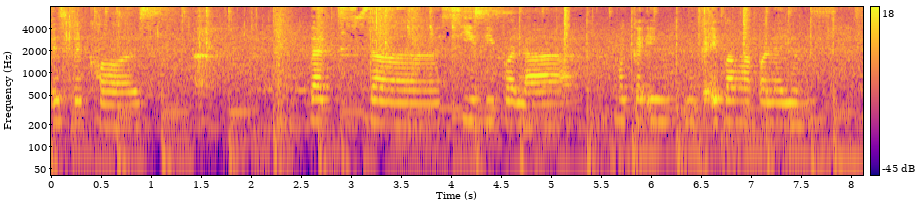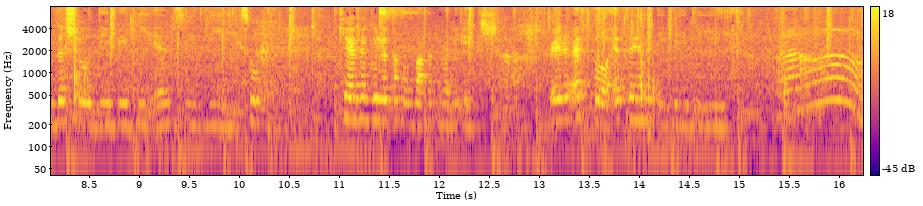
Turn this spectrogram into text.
is because that's the CD pala. Magkain, magkaiba nga pala yung the show DVD and CD. So, kaya nagulat ako bakit maliit siya. Pero ito, ito yung DVD. Ah!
